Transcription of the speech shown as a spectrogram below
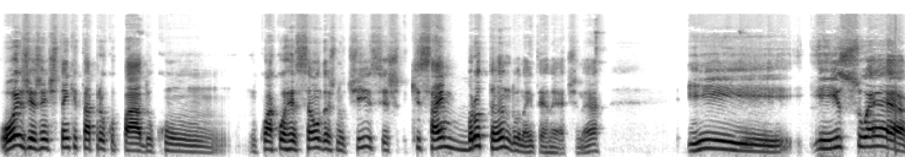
Hoje a gente tem que estar preocupado com, com a correção das notícias que saem brotando na internet, né? E, e isso é.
